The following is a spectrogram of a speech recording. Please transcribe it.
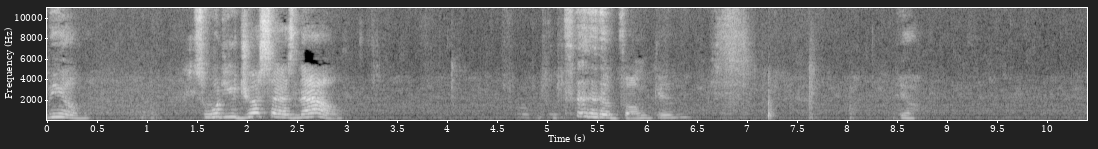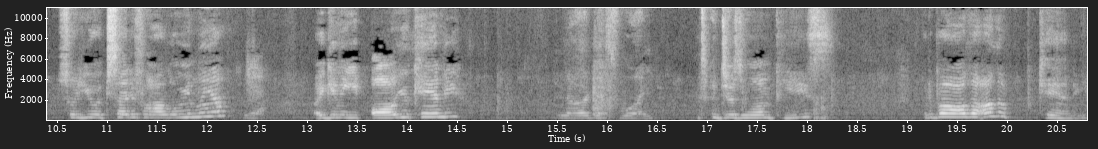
Liam. So what do you dress as now? Pumpkin. Yeah. So you excited for Halloween, Liam? Yeah. Are you gonna eat all your candy? No, just one. Just one piece? What about all the other candy?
